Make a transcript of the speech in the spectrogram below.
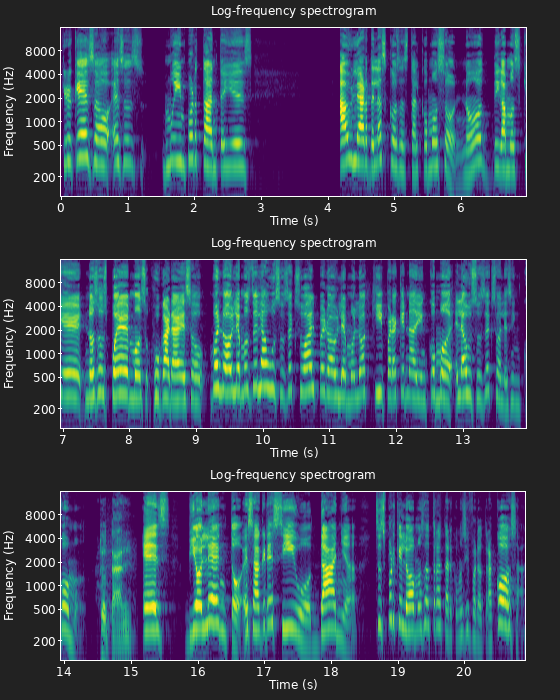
Creo que eso, eso es muy importante y es hablar de las cosas tal como son, ¿no? Digamos que nosotros podemos jugar a eso. Bueno, hablemos del abuso sexual, pero hablemoslo aquí para que nadie incomode. El abuso sexual es incómodo. Total. Es violento, es agresivo, daña. Entonces, ¿por qué lo vamos a tratar como si fuera otra cosa?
